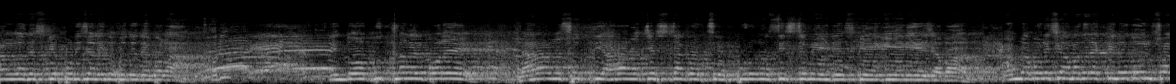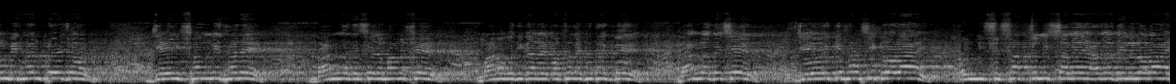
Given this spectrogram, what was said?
বাংলাদেশকে পরিচালিত হতে দেব না। কিন্তু অভ্যুত্থানের পরে নানান শক্তি হারানোর চেষ্টা করছে। পুরনো সিস্টেমে এই দেশকে এগিয়ে নিয়ে যাবার। আমরা বলেছি, আমাদের একটি নতুন সংবিধান প্রয়োজন। যেই সংবিধানে বাংলাদেশের মানুষের মানবাধিকারের কথা লেখা থাকবে বাংলাদেশের যে ঐতিহাসিক লড়াই, উনিশশো সাতচল্লিশ সালে আজাদির লড়াই,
